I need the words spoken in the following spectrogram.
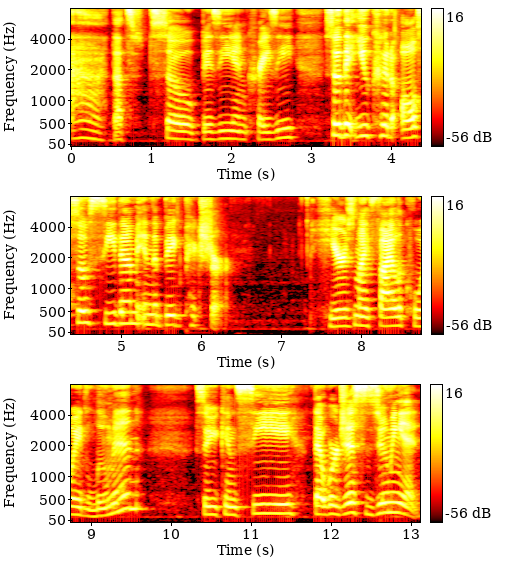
Ah, that's so busy and crazy. So that you could also see them in the big picture. Here's my thylakoid lumen. So you can see that we're just zooming in,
